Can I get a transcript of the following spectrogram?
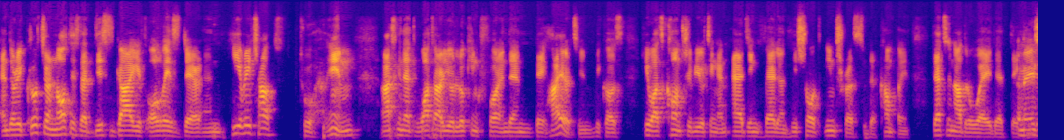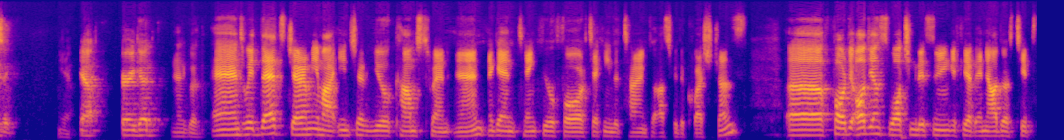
And the recruiter noticed that this guy is always there and he reached out to him asking that what are you looking for? And then they hired him because he was contributing and adding value and he showed interest to the company. That's another way that they amazing. Can, yeah. Yeah very good. Very good. And with that, Jeremy, my interview comes to an end. Again, thank you for taking the time to ask me the questions. Uh, for the audience watching, listening, if you have any other tips,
